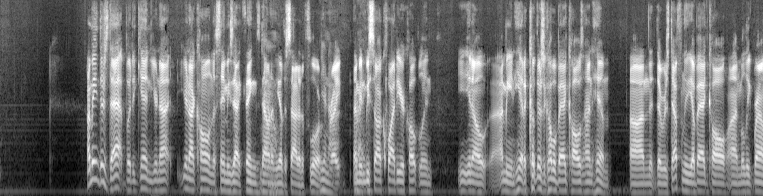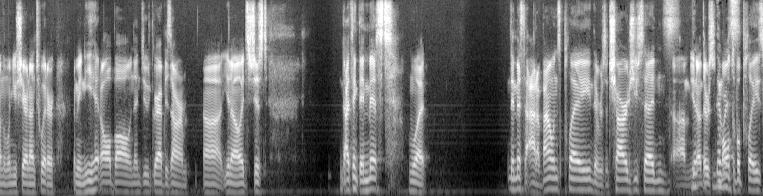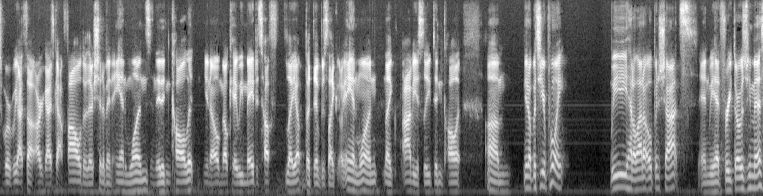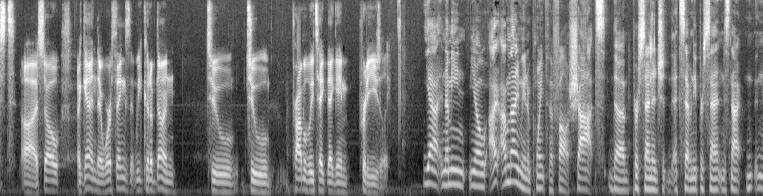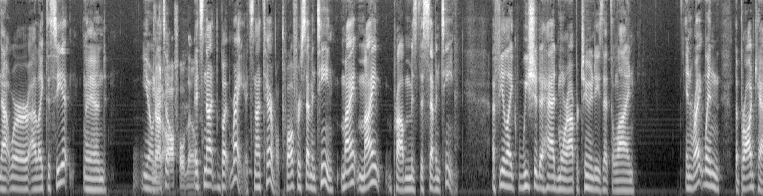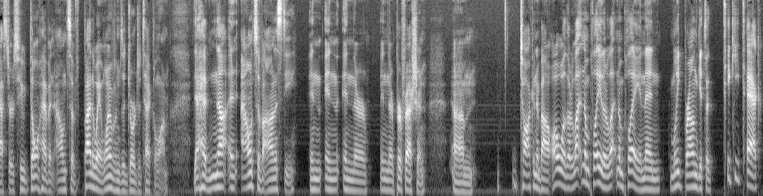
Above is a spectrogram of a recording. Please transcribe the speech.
I mean, there's that, but again, you're not you're not calling the same exact things down No. on the other side of the floor, not. right? I mean, we saw Quadir Copeland. You know, I mean, he had a there's a couple bad calls on him. Um, th- there was definitely a bad call on Maliq Brown, the one you shared on Twitter. I mean, he hit all ball and then dude grabbed his arm. Uh, you know, it's just I think they missed what they missed an out of bounds play. There was a charge. You said, um, you There- know, there's there was- multiple plays where we I thought our guys got fouled, or there should have been and ones, and they didn't call it. You know, okay, we made a tough layup, but it was like and one, like obviously didn't call it. Um, you know, but to your point, we had a lot of open shots and we had free throws we missed. Uh, so again, there were things that we could have done to to probably take that game pretty easily. Yeah, and I mean, you know, I, I'm not even going to point to the foul shots, the percentage at seventy percent, and it's not not where I like to see it. And you know, Not that's a- awful, though. It's not, but right, it's not terrible. Twelve for seventeen. My my problem is the seventeen. I feel like we should have had more opportunities at the line. And right when the broadcasters who don't have an ounce of, by the way, one of them's a Georgia Tech alum, that have not an ounce of honesty in in in their in their profession, um, talking about, oh well, they're letting them play, they're letting them play, and then Maliq Brown gets a ticky tack,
